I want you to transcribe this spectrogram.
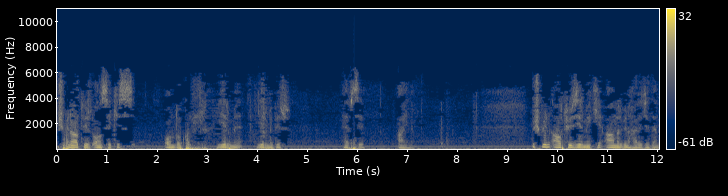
3618 19 20 21 hepsi aynı. 3622 Amr bin Harice'den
